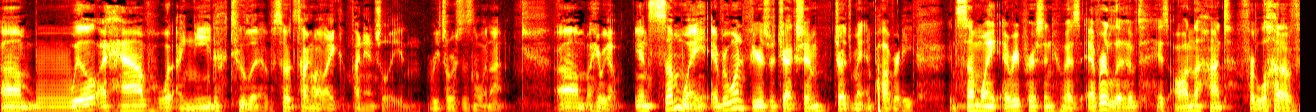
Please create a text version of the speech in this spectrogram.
Um, will I have what I need to live? So it's talking about like financially and resources and whatnot. Um, here we go. In some way, everyone fears rejection, judgment, and poverty. In some way, every person who has ever lived is on the hunt for love.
